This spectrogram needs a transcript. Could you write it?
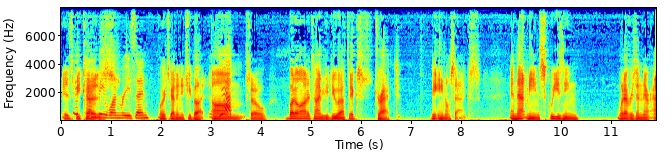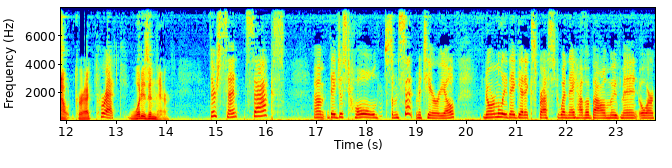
is because Can be one reason. or it's got an itchy butt. Um, So, but a lot of times you do have to extract the anal sacs, and that means squeezing whatever's in there out. Correct? Correct. What is in there? They're scent sacs. Um, they just hold some scent material. Normally, they get expressed when they have a bowel movement, or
